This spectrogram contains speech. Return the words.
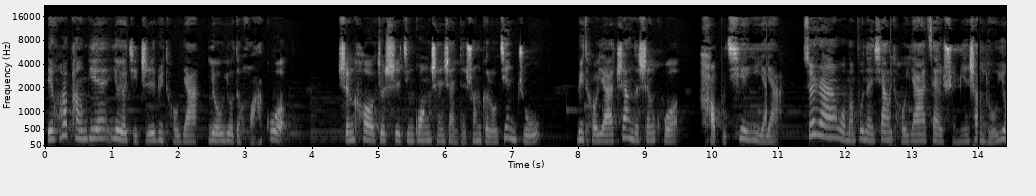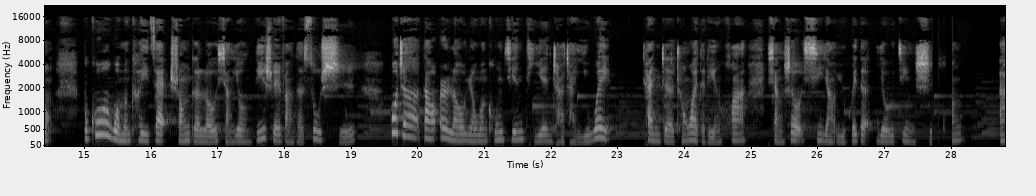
莲花旁边又有几只绿头鸭悠悠地划过，身后就是金光闪闪的双阁楼建筑。绿头鸭这样的生活好不惬意呀！虽然我们不能像绿头鸭在水面上游泳，不过我们可以在双阁楼享用滴水坊的素食，或者到二楼人文空间体验茶禅一味，看着窗外的莲花，享受夕阳余晖的幽静时光。啊，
